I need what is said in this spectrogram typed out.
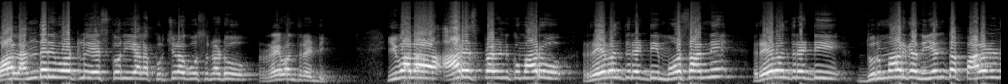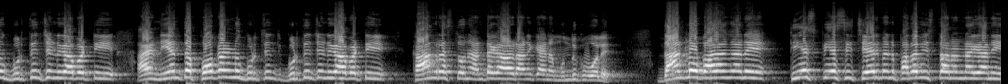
వాళ్ళందరి ఓట్లు వేసుకొని ఇలా కుర్చీలో కూర్చున్నాడు రేవంత్ రెడ్డి. ఇవాళ ఆర్ఎస్ ప్రవీణ్ కుమారు రేవంత్ రెడ్డి మోసాన్ని రేవంత్ రెడ్డి దుర్మార్గ నియంత పాలనను గుర్తించండి కాబట్టి ఆయన నియంత పోకడను గుర్తించి గుర్తించండి కాబట్టి కాంగ్రెస్తోనే అంటగాడడానికి ఆయన ముందుకు పోలే. దాంట్లో భాగంగానే టీఎస్పీఎస్సీ చైర్మన్ పదవి ఇస్తానన్నా కానీ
